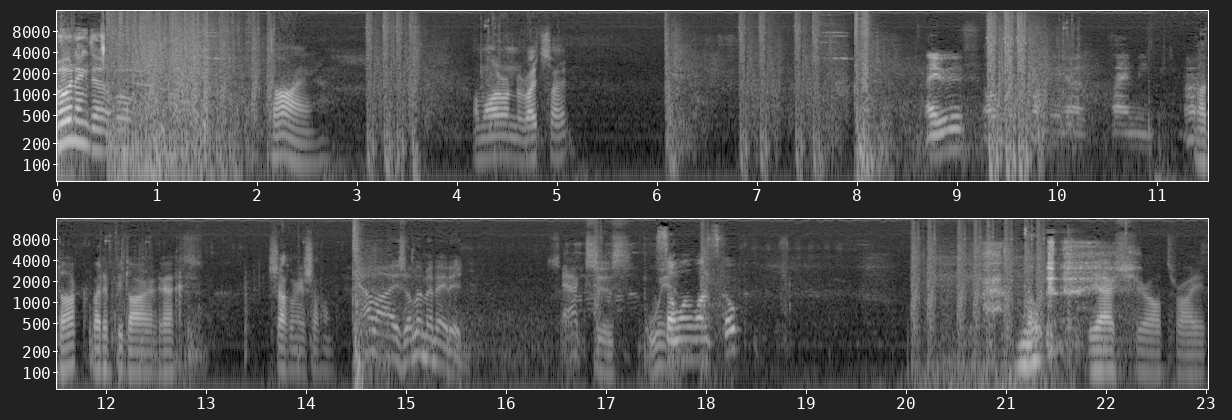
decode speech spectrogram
Woning there. Oh. Die. One more on the right side. Hey, roof. Oh my fucking god. Me. Ah. Dak, bij de pilaar rechts. Zag hem, je zag hem. Allies eliminated. Axis win. Someone want scope? No. Yeah, sure, I'll try it.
